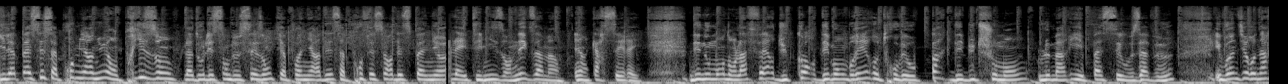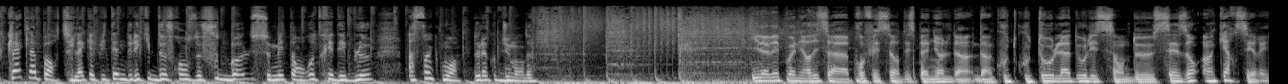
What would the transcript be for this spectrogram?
Il a passé sa première nuit en prison. L'adolescent de 16 ans qui a poignardé sa professeure d'espagnol a été mise en examen et incarcéré. Dénouement dans l'affaire du corps démembré retrouvé au parc des Buttes Chaumont. Le mari est passé aux aveux. Et Wendy Renard claque la porte. La capitaine de l'équipe de France de football se met en retrait des Bleus à 5 mois de la Coupe du Monde. Il avait poignardé sa professeure d'espagnol d'un coup de couteau, l'adolescent de 16 ans incarcéré.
